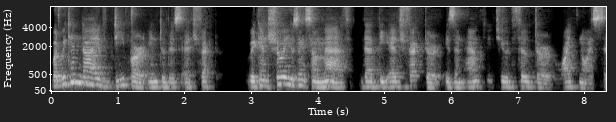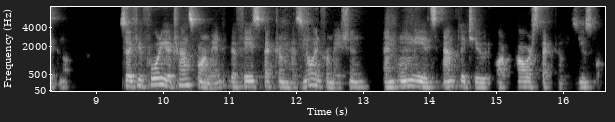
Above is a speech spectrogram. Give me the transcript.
But we can dive deeper into this edge vector. We can show using some math that the edge vector is an amplitude filtered white noise signal. So if you Fourier transform it, the phase spectrum has no information and only its amplitude or power spectrum is useful.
